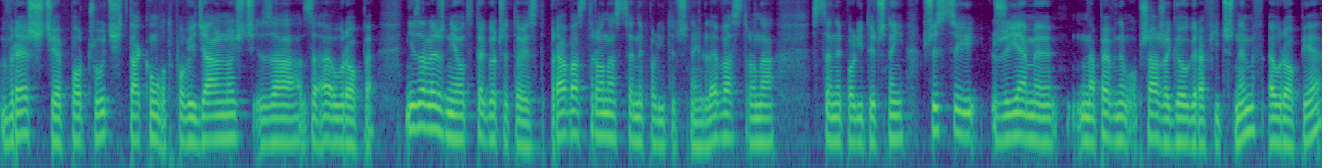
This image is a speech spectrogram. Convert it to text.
wreszcie poczuć taką odpowiedzialność za, za Europę. Niezależnie od tego, czy to jest prawa strona sceny politycznej, lewa strona sceny politycznej, wszyscy żyjemy na pewnym obszarze geograficznym w Europie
